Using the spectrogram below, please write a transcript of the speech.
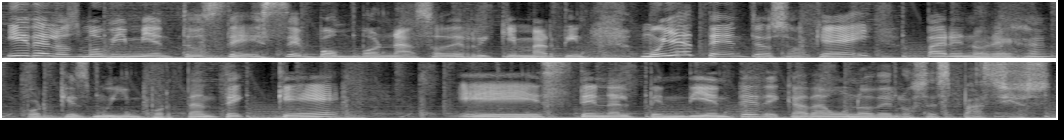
y de los movimientos de ese bombonazo de Ricky Martin. Muy atentos, ¿ok? Paren oreja, porque es muy importante que eh, estén al pendiente de cada uno de los espacios.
